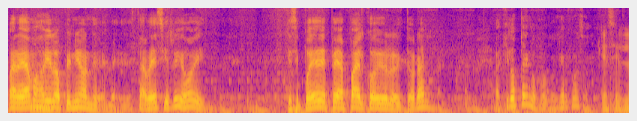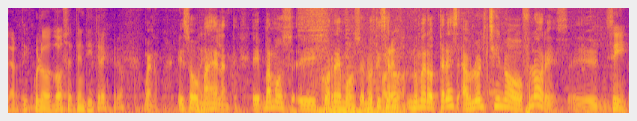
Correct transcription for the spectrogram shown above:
Bueno, ya vamos a oír la opinión. De, esta vez sí río hoy. Que se puede de pe a pa el código electoral. Aquí lo tengo por cualquier cosa. Es el artículo 273, creo. Bueno, eso Muy más bien. adelante. Eh, vamos, eh, corremos. Noticia corremos. número 3. Habló el chino Flores. El... Sí.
